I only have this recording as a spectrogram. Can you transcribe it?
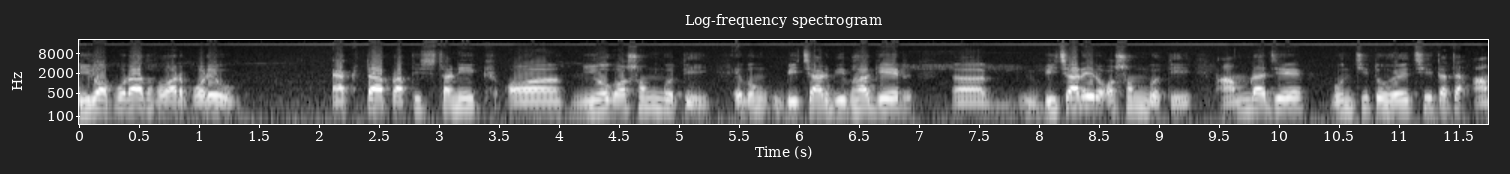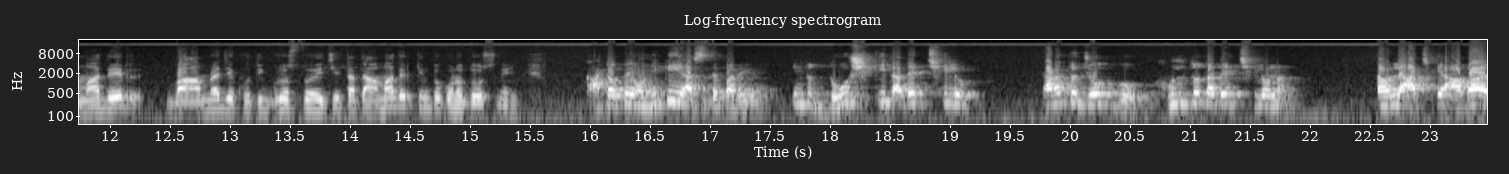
নিরপরাধ হওয়ার পরেও একটা প্রাতিষ্ঠানিক নিয়োগ অসঙ্গতি এবং বিচার বিভাগের বিচারের অসঙ্গতি, আমরা যে বঞ্চিত হয়েছি তাতে আমাদের বা আমরা যে ক্ষতিগ্রস্ত হয়েছি তাতে আমাদের কিন্তু কোনো দোষ নেই। কাট অফে অনেকেই আসতে পারেনি, কিন্তু দোষ কি তাদের ছিল? তারা তো যোগ্য, ভুল তো তাদের ছিল না। তাহলে আজকে আবার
